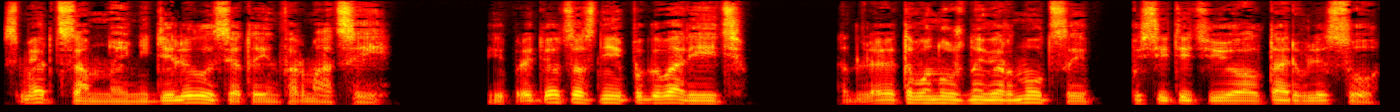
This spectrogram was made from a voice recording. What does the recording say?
Смерть со мной не делилась этой информацией, и придется с ней поговорить. А для этого нужно вернуться и посетить ее алтарь в лесу.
